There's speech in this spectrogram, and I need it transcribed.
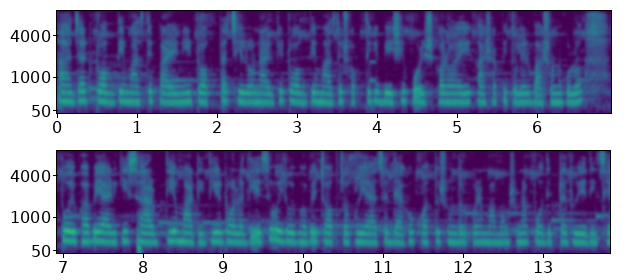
আর টক দিয়ে মাজতে পারেনি, টকটা ছিল না আর কি টক দিয়ে মাজলে সব থেকে বেশি পরিষ্কার হয় এই কাঁসা পিতলের বাসনগুলো। তো ওইভাবে আর কি সার্ফ দিয়ে, মাটি দিয়ে ডলা দিয়েছে, ওই, ওইভাবে চকচক হয়ে আছে। দেখো কত সুন্দর করে মামাম সোনা প্রদীপটা ধুয়ে দিচ্ছে।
